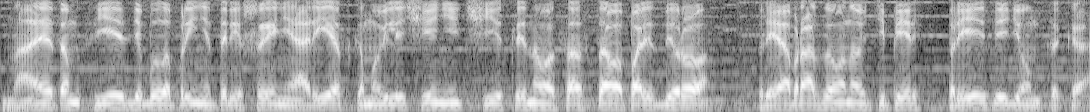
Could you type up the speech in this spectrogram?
На этом съезде было принято решение о резком увеличении численного состава Политбюро, преобразованного теперь в Президиум ЦК.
